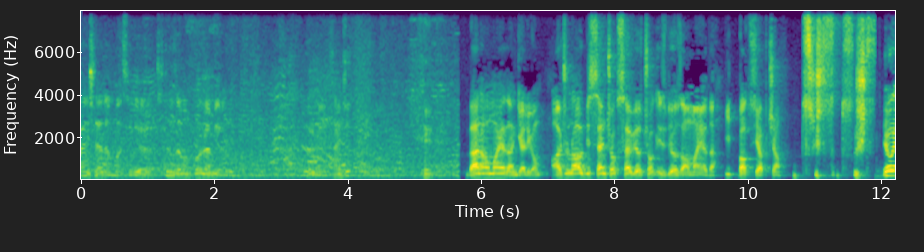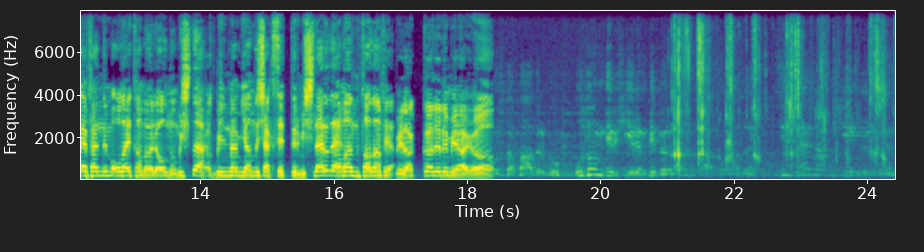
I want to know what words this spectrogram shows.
ben şeylerden bahsediyor. Çıktığın zaman problem yaratıyor. Bilmiyorum yani. Sence? Ben Almanya'dan geliyorum. Acun abi biz sen çok seviyoruz, çok izliyoruz Almanya'da. Beatbox yapacağım. Yok efendim olay tam öyle olmamış da. Yok bilmem yanlış aksettirmişler de. Aman falan filan. Bir dakika dedim ya yo. Mustafa'dır bu. Uzun bir şiirin bir bölümü. Siz nereden bu şiiri bilirsiniz?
